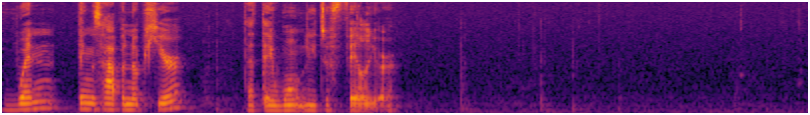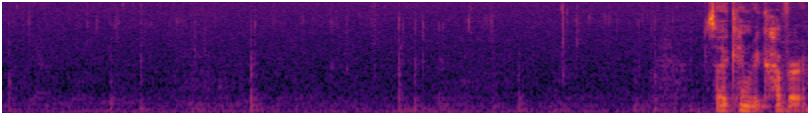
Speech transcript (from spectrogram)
When things happen up here, that they won't lead to failure. So it can recover.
